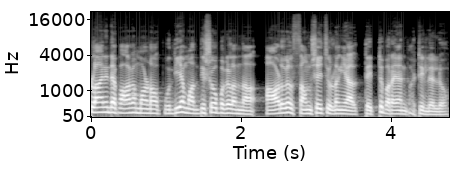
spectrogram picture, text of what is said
പ്ലാനിന്റെ ഭാഗമാണോ പുതിയ മദ്യഷോപ്പുകളെന്ന് ആളുകൾ സംശയിച്ചു തുടങ്ങിയാൽ തെറ്റു പറയാൻ പറ്റില്ലല്ലോ.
